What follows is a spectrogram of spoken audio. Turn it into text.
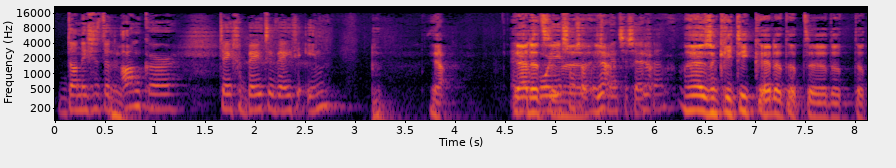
dan is het een hm. anker tegen beter weten in. Ja. Ja, dat hoor je soms ook ja, mensen zeggen. Ja. Nee, dat is een kritiek, hè, dat, dat, dat, dat,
